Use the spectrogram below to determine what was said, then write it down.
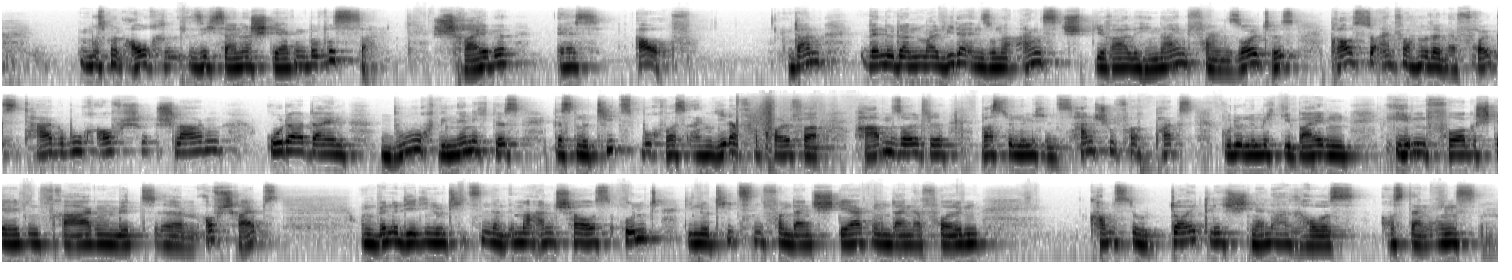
muss man auch sich seiner Stärken bewusst sein. Schreibe es auf. Dann, wenn du dann mal wieder in so eine Angstspirale hineinfallen solltest, brauchst du einfach nur dein Erfolgstagebuch aufschlagen oder dein Buch, wie nenne ich das, das Notizbuch, was ein jeder Verkäufer haben sollte, was du nämlich ins Handschuhfach packst, wo du nämlich die beiden eben vorgestellten Fragen mit ähm, aufschreibst. Und wenn du dir die Notizen dann immer anschaust und die Notizen von deinen Stärken und deinen Erfolgen, kommst du deutlich schneller raus aus deinen Ängsten.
